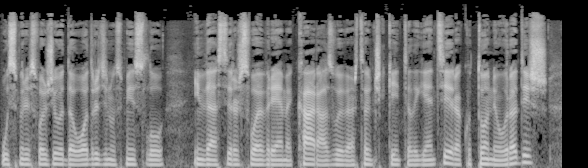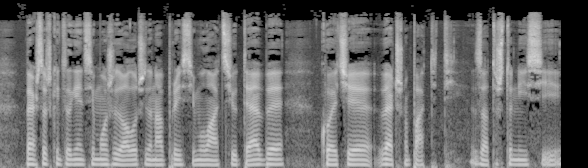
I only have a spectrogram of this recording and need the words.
usmeriš svoj život da u određenom smislu investiraš svoje vrijeme ka razvoju veštačke inteligencije, jer ako to ne uradiš, veštačka inteligencija može da odluči da napravi simulaciju tebe koja će večno patiti, zato što nisi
